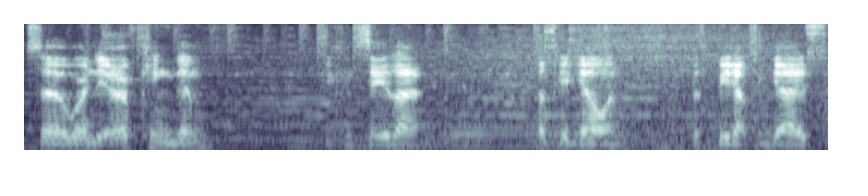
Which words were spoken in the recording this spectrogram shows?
So we're in the Earth Kingdom. You can see that. Let's get going. Let's beat up some guys.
